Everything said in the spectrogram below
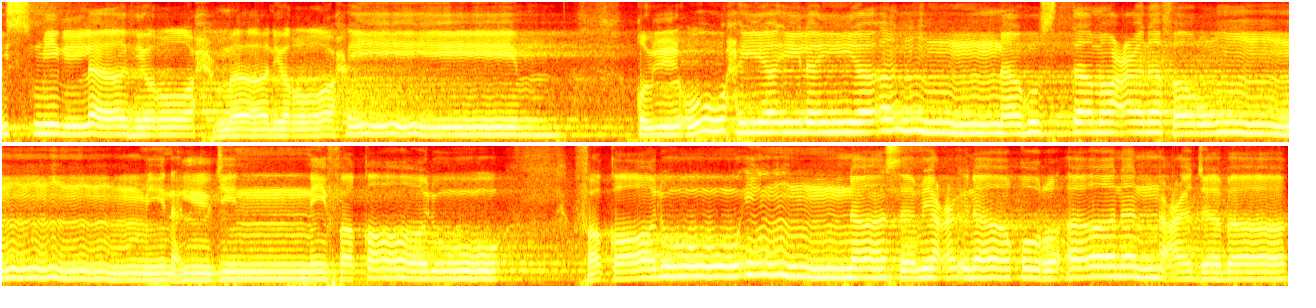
ബിസ്മില്ലാഹിർ റഹ്മാനിർ റഹീം قل أوحي إلي أنه استمع نفر من الجن فقالوا فقالوا إنا سمعنا قرآنا عجبا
